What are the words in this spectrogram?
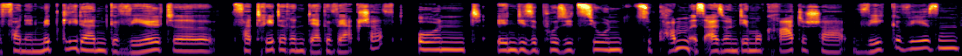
von den Mitgliedern gewählte Vertreterin der Gewerkschaft. Und in diese Position zu kommen, ist also ein demokratischer Weg gewesen.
